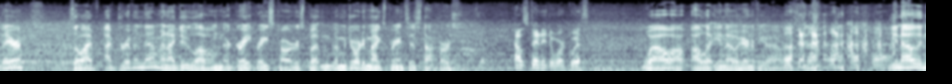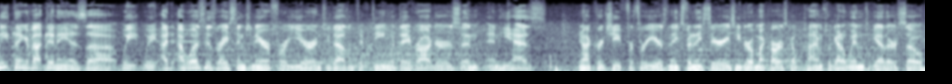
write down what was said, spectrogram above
there, so I've I've driven them and I do love them. They're great race cars, but the majority of my experience is stock cars. How's Denny to work with? Well, I'll, I'll let you know here in a few hours. you know, the neat thing about Denny is uh, we, we I, I was his race engineer for a year in 2015 with Dave Rogers, and, and he has, you know, I crew chief for three years in the Xfinity Series. He drove my cars a couple times. We got a win together. So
